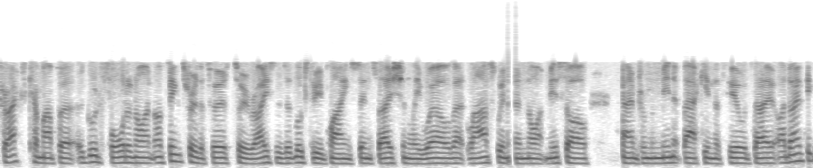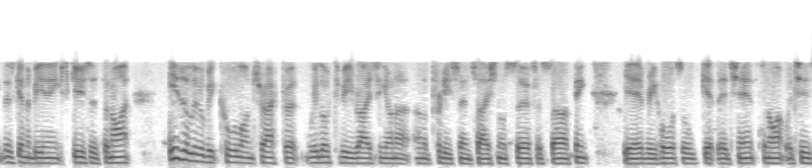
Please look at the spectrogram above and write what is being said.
track's come up a, a good four tonight. And I think through the first two races, it looks to be playing sensationally well. That last winner, Night Missile, came from a minute back in the field. So I don't think there's going to be any excuses tonight is a little bit cool on track, but we look to be racing on a on a pretty sensational surface. So I think, yeah, every horse will get their chance tonight, which is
